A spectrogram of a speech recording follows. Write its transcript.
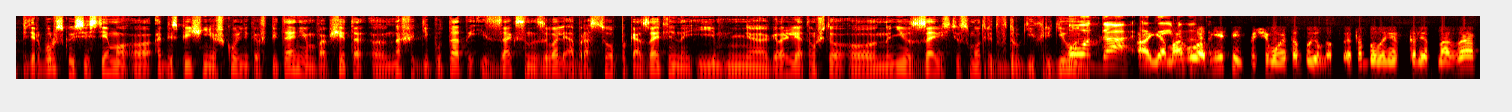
петербургскую систему обеспечения школьников питанием вообще вообще-то э, наши депутаты из ЗАГСа называли образцово-показательной и э, говорили о том, что на нее с завистью смотрят в других регионах. О, да. А я могу так. объяснить, почему это было. Это было несколько лет назад,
